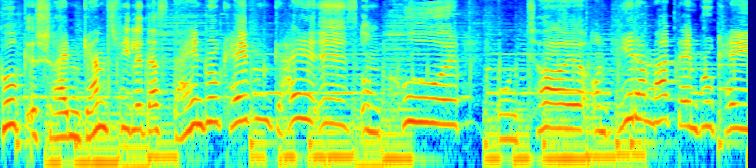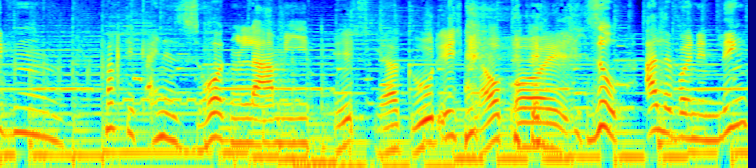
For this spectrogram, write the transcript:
Guck, es schreiben ganz viele, dass dein Brookhaven geil ist und cool und toll und jeder mag dein Brookhaven. Mach dir keine Sorgen, Lami. Ja gut, ich glaub euch. so, alle wollen den Link.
